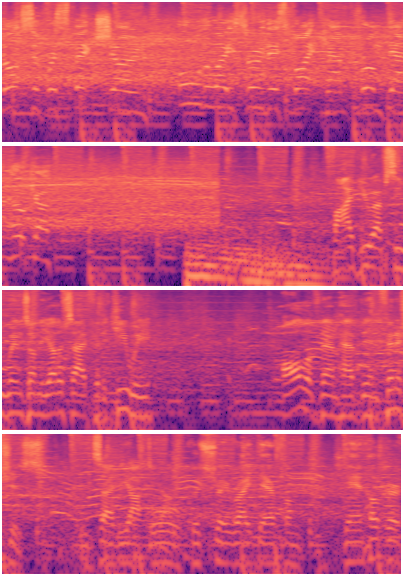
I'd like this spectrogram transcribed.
Lots of respect shown all the way through this fight camp from Dan Hooker. Five UFC wins on the other side for the Kiwi. All of them have been finishes inside the octagon. Good straight right there from Dan Hooker.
